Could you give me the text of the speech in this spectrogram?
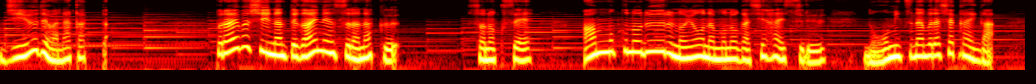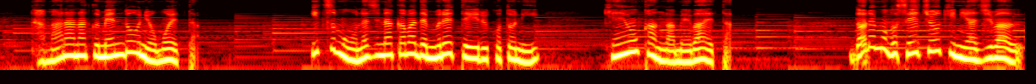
自由ではなかった。プライバシーなんて概念すらなく、そのくせ暗黙のルールのようなものが支配する濃密な村社会がたまらなく面倒に思えた。いつも同じ仲間で群れていることに嫌悪感が芽生えた。誰もが成長期に味わう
